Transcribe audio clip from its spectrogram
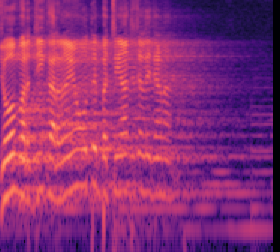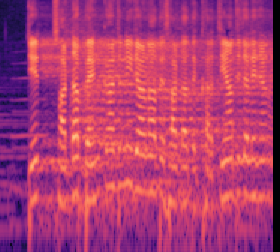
ਜੋ ਮਰਜ਼ੀ ਕਰ ਰਹੇ ਹੋ, ਉਹ ਤੇ ਬੱਚਿਆਂ 'ਚ ਚਲੇ ਜਾਣਾ। ਜੇ ਸਾਡਾ ਬੈਂਕਾਂ 'ਚ ਨਹੀਂ ਜਾਣਾ ਤੇ ਸਾਡਾ ਤੇ ਖਰਚਿਆਂ 'ਚ ਚਲੇ ਜਾਣਾ।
